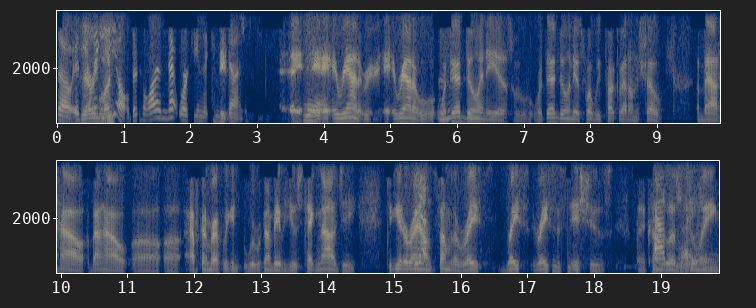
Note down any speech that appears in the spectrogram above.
So it's Very a big much. deal. There's a lot of networking that can be done. Hey, Yeah. hey, hey, Rihanna, hey, Rihanna, wh- what Mhm. they're doing is what they're doing is what we talked about on the show about how about how uh, uh, African Americans we can we're going to be able to use technology to get around some of the race race racist issues when it comes Absolutely. to us doing,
